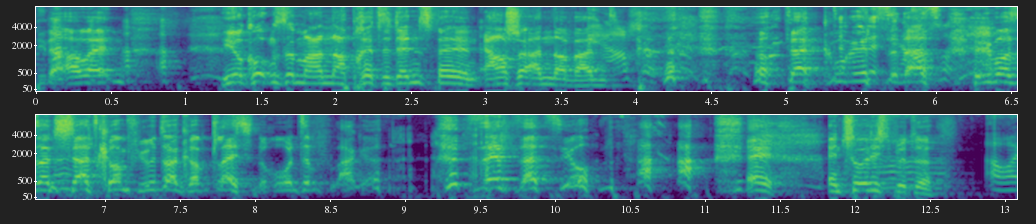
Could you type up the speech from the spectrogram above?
die da arbeiten. Hier gucken Sie mal nach Präzedenzfällen, Ärsche an der Wand. Und dann googelst du das, über so einen Stadtcomputer kommt gleich eine rote Flagge. Sensation. hey, entschuldigt bitte. Aber,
